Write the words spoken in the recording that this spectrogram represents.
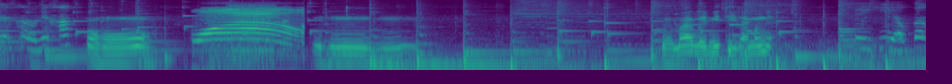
โนเสาร์นี่ครับโอ้โหว้าวอือหือสวยมากเลยมีสีอะไรบ้างเนี่ย สีเขียวกับ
